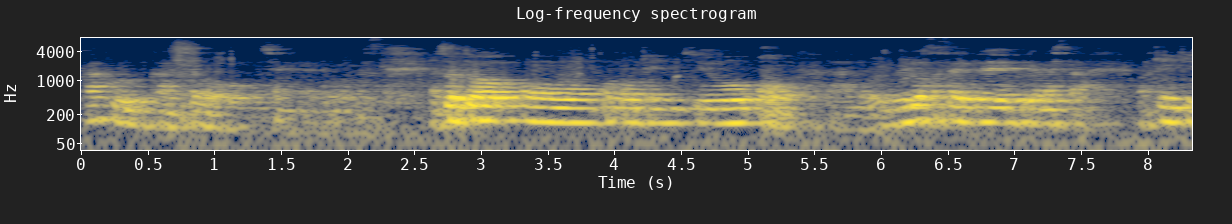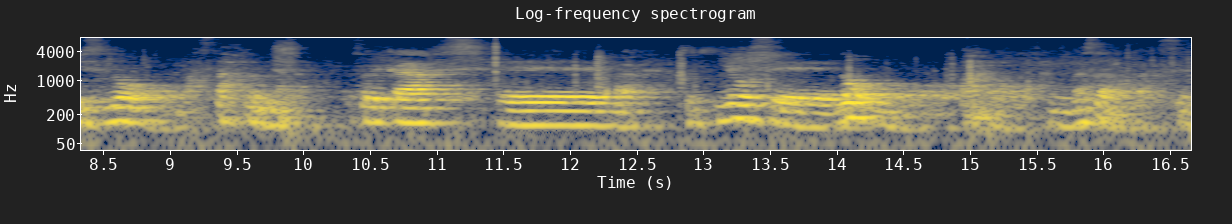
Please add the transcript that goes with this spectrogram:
深く感謝を申し上げたいと思います。それと、この研究をあのいろいろ支えてくれました、研究室のスタッフの皆さん、それから、えーまあ、卒業生のあのますあの学生の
